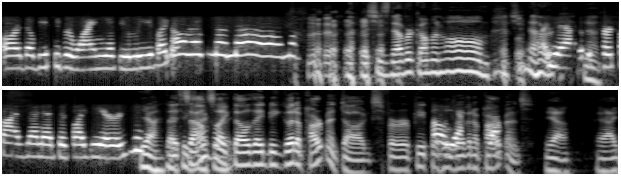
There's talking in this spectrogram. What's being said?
Or they'll be super whiny if you leave, like, "Oh, that's my mom." She's never coming home. She never. yeah, Yeah. for five minutes, it's like years. Yeah, that's it sounds exactly like right. though they'd be good apartment dogs for people Oh, who yeah. live in apartments. Yeah, yeah. I,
